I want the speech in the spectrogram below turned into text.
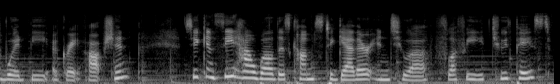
would be a great option. So you can see how well this comes together into a fluffy toothpaste.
